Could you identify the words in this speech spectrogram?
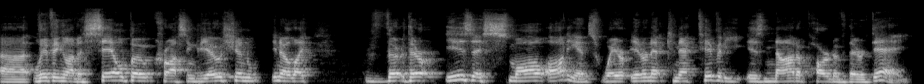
uh, living on a sailboat, crossing the ocean. You know, like there there is a small audience where internet connectivity is not a part of their day.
